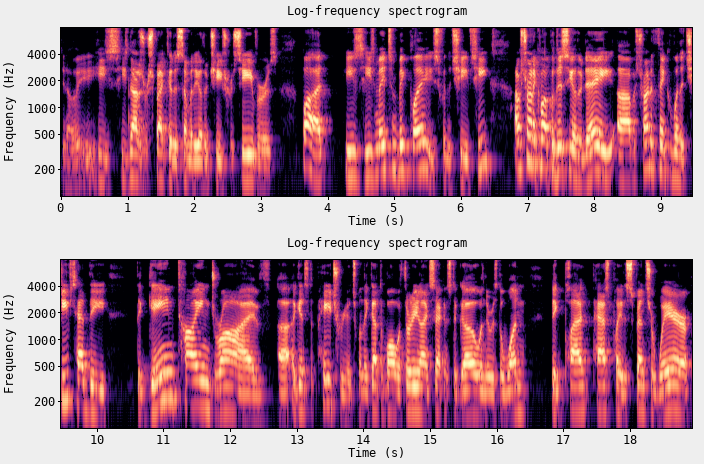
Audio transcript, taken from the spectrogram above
you know he's he's not as respected as some of the other Chiefs receivers, but he's he's made some big plays for the Chiefs. He I was trying to come up with this the other day. Uh, I was trying to think of when the Chiefs had the the game tying drive uh, against the Patriots when they got the ball with 39 seconds to go, and there was the one big pla- pass play to Spencer Ware.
